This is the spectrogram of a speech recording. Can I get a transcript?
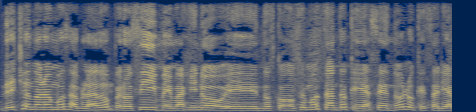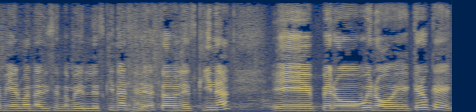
De hecho no lo hemos hablado, pero sí, me imagino, eh, nos conocemos tanto que ya sé, ¿no? Lo que estaría mi hermana diciéndome en la esquina, si hubiera estado en la esquina. Eh, pero bueno, eh, creo que,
